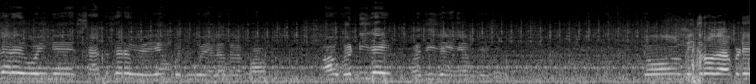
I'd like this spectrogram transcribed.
હજાર હોય ને સાત હજાર હોય એમ બધું હોય અલગ અલગ ભાવ. ભાવ ઘટી જાય, વધી જાય એમ છે. તો મિત્રો આપણે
